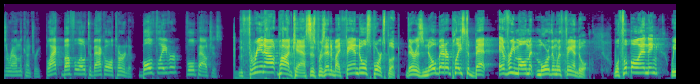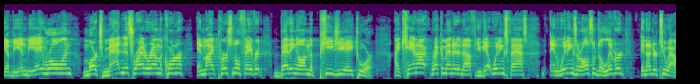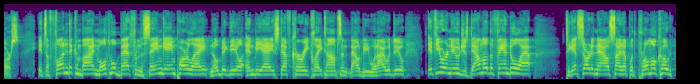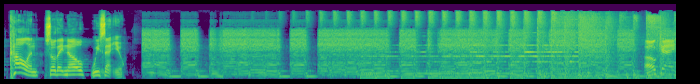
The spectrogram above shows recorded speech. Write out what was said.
around the country. Black Buffalo Tobacco Alternative. Bold flavor, full pouches. The Three and Out podcast is presented by FanDuel Sportsbook. There is no better place to bet every moment more than with FanDuel. With football ending, we have the NBA rolling, March Madness right around the corner, and my personal favorite, betting on the PGA Tour. I cannot recommend it enough. You get winnings fast, and winnings are also delivered in under two hours. It's a fun to combine multiple bets from the same game parlay. No big deal. NBA, Steph Curry, Klay Thompson. That would be what I would do. If you are new, just download the FanDuel app. To get started now, sign up with promo code Colin so they know we sent you. Okay,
